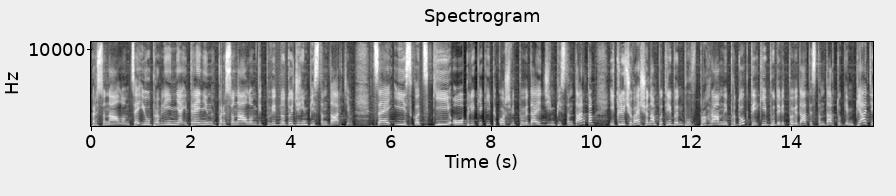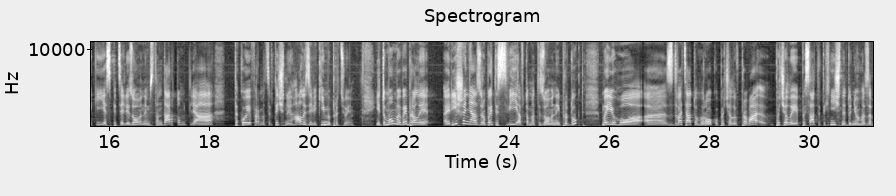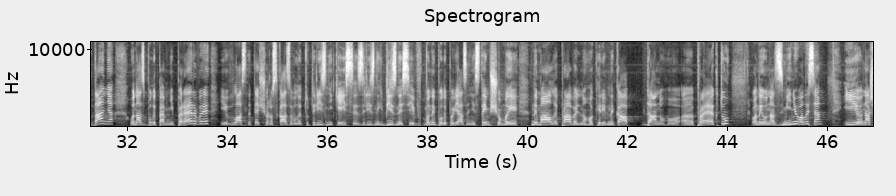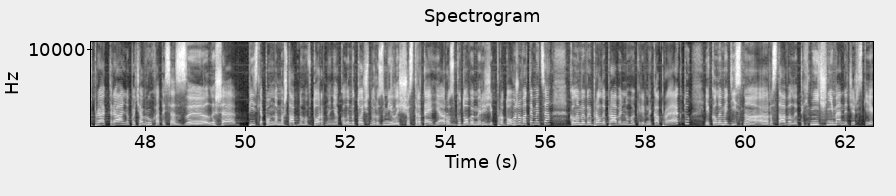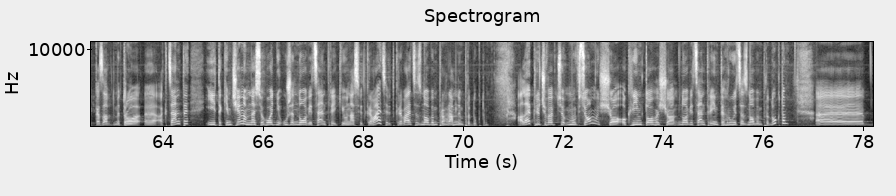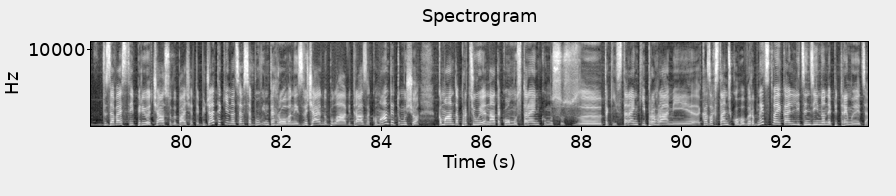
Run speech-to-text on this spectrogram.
персоналом, це і управління і тренінг персоналом відповідно до GMP стандартів. Це і складський облік, який також відповідає GMP стандартам. І ключове, що нам потрібен був програмний продукт, який буде відповідати стандарту GEM5, який є спеціалізованим стандартом для такої фармацевтичної галузі, в якій ми працюємо. І тому ми вибрали. Рішення зробити свій автоматизований продукт. Ми його е, з 2020 року почали вправа... почали писати технічне до нього завдання. У нас були певні перерви, і власне те, що розказували тут різні кейси з різних бізнесів, вони були пов'язані з тим, що ми не мали правильного керівника даного е, проекту. Вони у нас змінювалися, і наш проект реально почав рухатися з е, лише після повномасштабного вторгнення, коли ми точно розуміли, що стратегія розбудови мережі продовжуватиметься, коли ми вибрали правильного керівника проекту, і коли ми дійсно е, розставили технічні менеджерські, як казав Дмитро, е, акценти. І таким чином на сьогодні уже нові центри, які у нас відкриваються, відкриваються з новим програмним продуктом. Але ключове в цьому всьому, що окрім того, що нові центри інтегруються з новим продуктом. За весь цей період часу ви бачите бюджет, який на це все був інтегрований. Звичайно, була відраза команди, тому що команда працює на такому старенькому такій старенькій програмі казахстанського виробництва, яка ліцензійно не підтримується.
